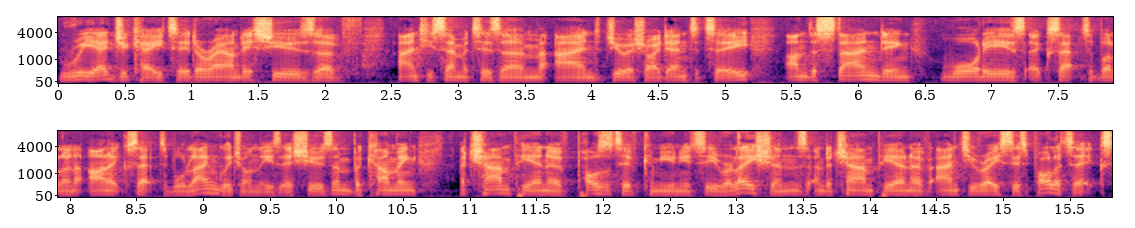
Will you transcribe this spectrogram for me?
re-educated around issues of anti-Semitism and Jewish identity, understanding what is acceptable and unacceptable language on these issues, and becoming a champion of positive community relations and a champion of anti-racist politics.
